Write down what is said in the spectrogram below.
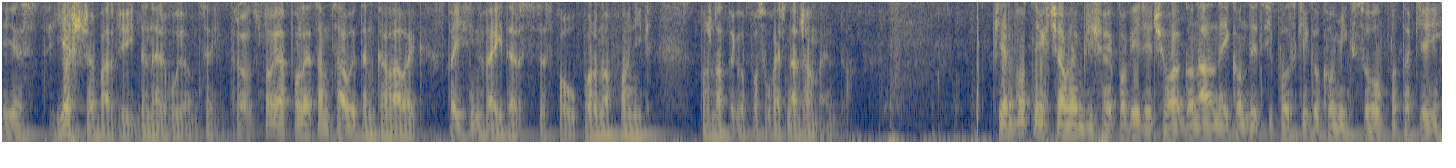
jest jeszcze bardziej denerwujące intro. Zresztą ja polecam cały ten kawałek Space Invaders z zespołu Pornophonic. Można tego posłuchać na Jamendo. Pierwotnie chciałem dzisiaj powiedzieć o agonalnej kondycji polskiego komiksu po takiej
